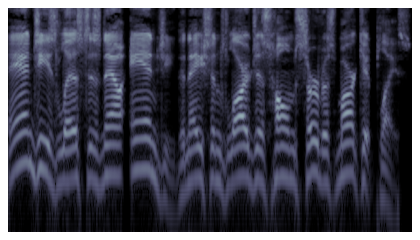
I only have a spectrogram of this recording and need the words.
Angie's List is now Angie, the nation's largest home service marketplace.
